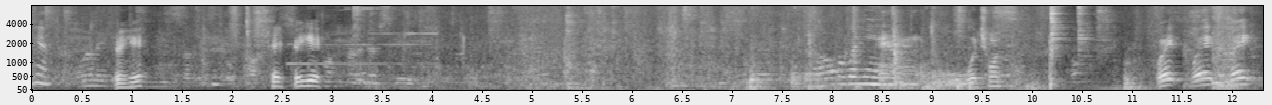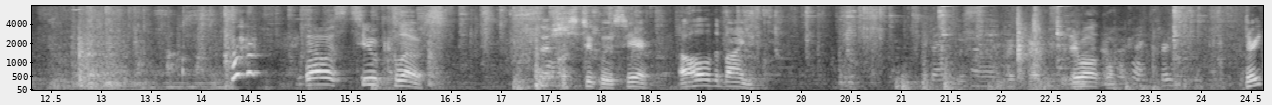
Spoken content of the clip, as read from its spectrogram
Yeah. Right here? Hey, right here. All the way in. And which one? Wait, wait, wait. That was too close. That's too close. Here, I'll hold the binding. Back behind. You're welcome. Okay, three. Three?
